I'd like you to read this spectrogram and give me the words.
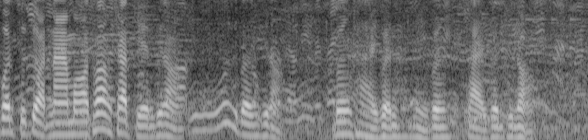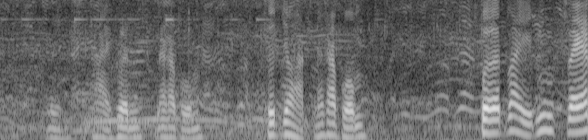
เพิ่นสุดยอดนามอท้องชัดเจนพี่น้องอุ้ยเบิ่งพี่น้องเบิ่งถ่ายเพิ่นนี่เบิ่งถ่ายเพิ่นพี่น้องนี่ถ่ายเพิ่นนะครับผมสุดยอดนะครับผม เปิดไว้แสน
